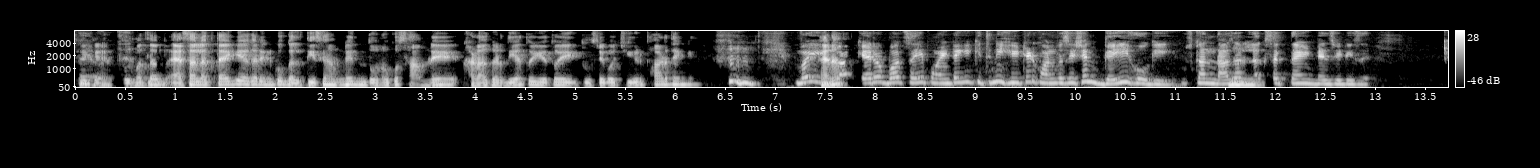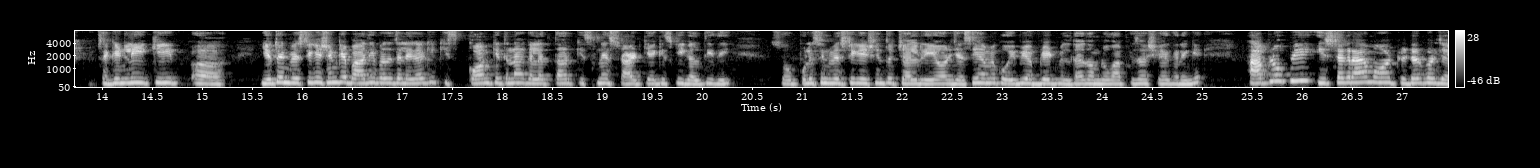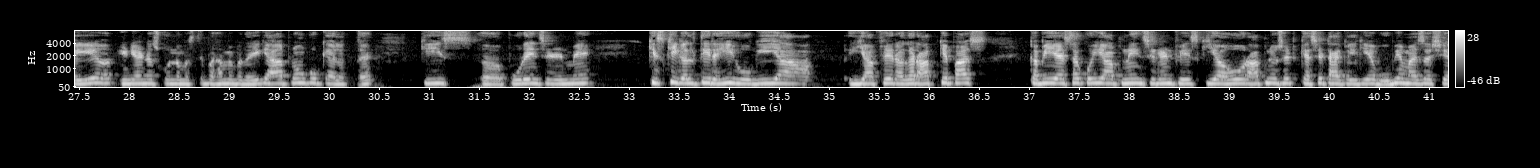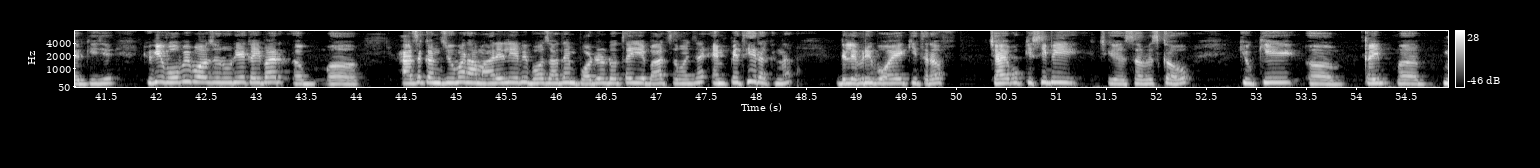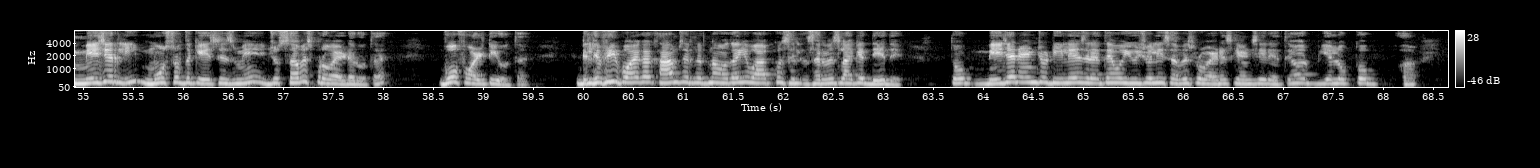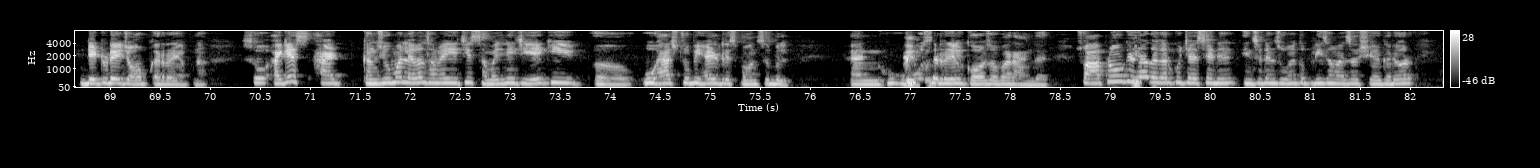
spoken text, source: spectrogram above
ठीक है तो मतलब ऐसा लगता है कि अगर इनको गलती से हमने इन दोनों को सामने खड़ा कर दिया तो ये तो एक दूसरे को चीड़ फाड़ देंगे। वही है ना? आप कह रहे हो बहुत सही पॉइंट है कि कितनी हीटेड कॉन्वर्सेशन गई होगी उसका अंदाज़ा हम्म। लग सकता है इंटेंसिटी से। सेकेंडली कि ये तो इन्वेस्टिगेशन के बाद ही पता चलेगा कि किस कौन कितना गलत था और किसने स्टार्ट किया किसकी गलती थी। सो पुलिस इन्वेस्टिगेशन तो चल रही है और जैसे ही हमें कोई भी अपडेट मिलता है तो हम लोग आपके साथ शेयर करेंगे। आप लोग भी इंस्टाग्राम और ट्विटर पर जाइए और इंडिया इंडा स्कूल नमस्ते पर हमें बताइए कि आप लोगों को क्या लगता है कि इस पूरे इंसिडेंट में किसकी गलती रही होगी या या फिर अगर आपके पास कभी ऐसा कोई आपने इंसिडेंट फेस किया हो और आपने उसे कैसे टैकल किया, वो भी हमारे साथ शेयर कीजिए। क्योंकि वो भी बहुत ज़रूरी है, कई बार एज अ कंज्यूमर हमारे लिए भी बहुत ज़्यादा इंपॉर्टेंट होता है ये बात समझना एम्पैथी रखना डिलीवरी बॉय की तरफ़, चाहे वो किसी भी सर्विस का हो। क्योंकि कई majorly most of the cases में जो सर्विस प्रोवाइडर होता है वो फॉल्टी होता है। डिलीवरी बॉय का काम सिर्फ़ इतना होता है कि वो आपको सर्विस ला के दे दे। तो मेजर एंड जो डीलेज रहते हैं वो यूजुअली सर्विस प्रोवाइडर्स के एंड से ही रहते हैं और ये लोग तो डे टू डे जॉब कर रहे हैं अपना। So I guess at consumer levels हमें ये चीज़ समझनी चाहिए कि who has to be held responsible and who is the real cause of our anger so आप लोगों के साथ अगर कुछ ऐसे इंसिडेंट्स हुए हैं तो प्लीज़ हमारे साथ शेयर करें और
